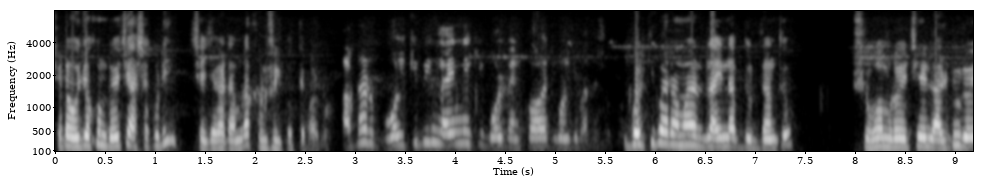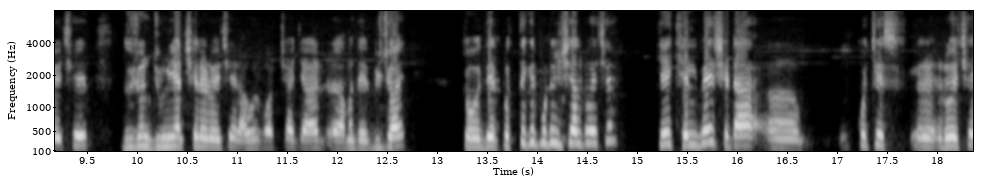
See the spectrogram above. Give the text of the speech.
সেটা ও যখন রয়েছে আশা করি সেই জায়গাটা আমরা ফুলফিল করতে পারব। আপনার গোলকিপিং লাইন নিয়ে কি বলবেন? গোলকিপার আমার লাইন আপ দুর্দান্ত। শুভম রয়েছে লালটু রয়েছে দুজন জুনিয়র ছেলে রয়েছে রাহুল ভট্টাচার্য আর আমাদের বিজয়। তো ওদের প্রত্যেকের পোটেনশিয়াল রয়েছে। কে খেলবে সেটা কোচেস রয়েছে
